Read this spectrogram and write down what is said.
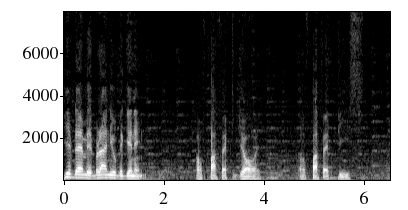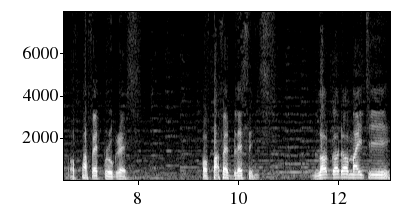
Give them a brand new beginning of perfect joy, of perfect peace, of perfect progress, of perfect blessings. Lord God Almighty,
